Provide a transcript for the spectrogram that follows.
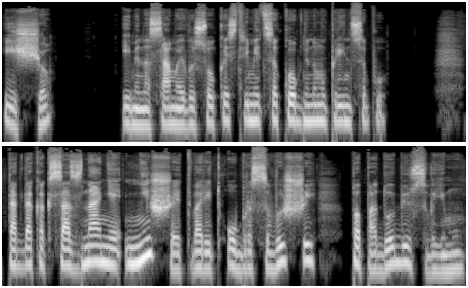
еще именно самое высокое стремится к огненному принципу тогда как сознание низшее творит образ высший по подобию своему.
